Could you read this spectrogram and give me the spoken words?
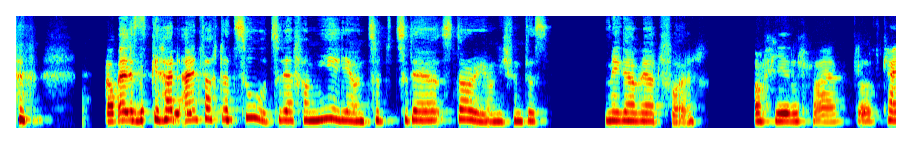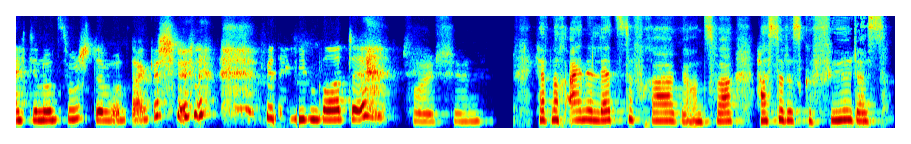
Weil es gehört einfach dazu, zu der Familie und zu, zu der Story. Und ich finde das mega wertvoll. Auf jeden Fall. Das kann ich dir nur zustimmen und Dankeschön für die lieben Worte. Voll schön. Ich habe noch eine letzte Frage. Und zwar, hast du das Gefühl, dass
